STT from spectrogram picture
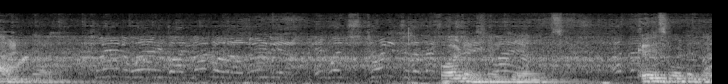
Oh no. Cleared away by Manuel Almunia. It went left. What a. Chris Wood is like,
